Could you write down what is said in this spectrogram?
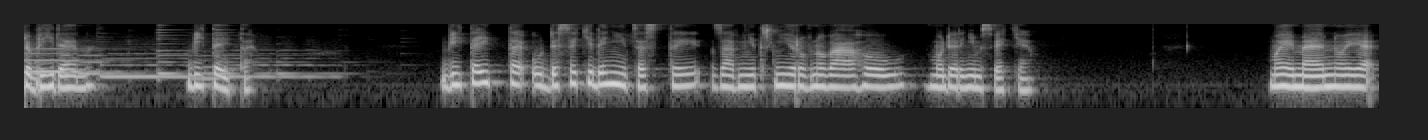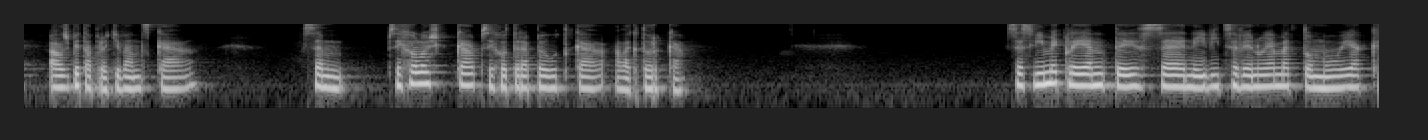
Dobrý den. Vítejte. Vítejte u desetidenní cesty za vnitřní rovnováhou v moderním světě. Moje jméno je Alžběta Protivanská. Jsem psycholožka, psychoterapeutka a lektorka. Se svými klienty se nejvíce věnujeme tomu, jak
